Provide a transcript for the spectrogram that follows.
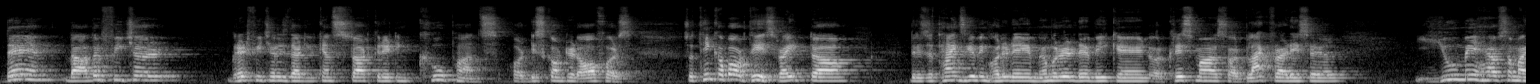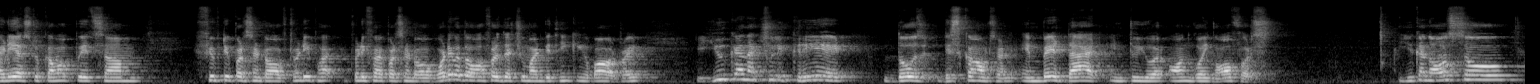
Then the other feature, great feature is that you can start creating coupons or discounted offers. So think about this, right? Uh, there is a Thanksgiving holiday, Memorial Day weekend, or Christmas or Black Friday sale. You may have some ideas to come up with some 50% off, 25% off, whatever the offers that you might be thinking about, right? You can actually create those discounts and embed that into your ongoing offers you can also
